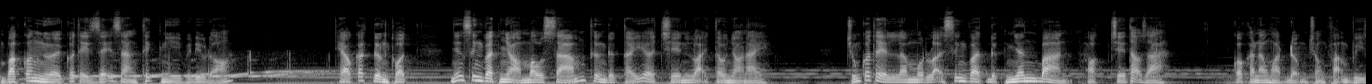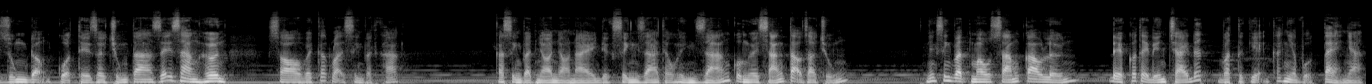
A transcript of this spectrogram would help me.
và con người có thể dễ dàng thích nghi với điều đó. Theo các tường thuật, những sinh vật nhỏ màu xám thường được thấy ở trên loại tàu nhỏ này. Chúng có thể là một loại sinh vật được nhân bản hoặc chế tạo ra, có khả năng hoạt động trong phạm vi rung động của thế giới chúng ta dễ dàng hơn so với các loại sinh vật khác. Các sinh vật nhỏ nhỏ này được sinh ra theo hình dáng của người sáng tạo ra chúng. Những sinh vật màu xám cao lớn để có thể đến trái đất và thực hiện các nhiệm vụ tẻ nhạt.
